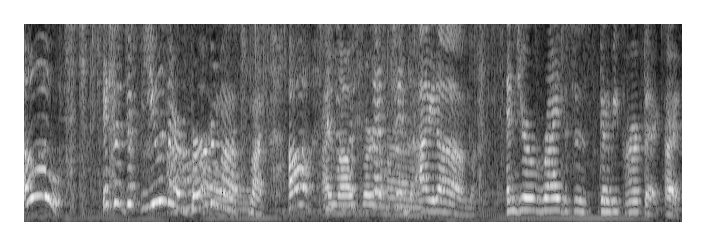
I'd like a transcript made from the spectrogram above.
Oh, it's a diffuser of Oh. bergamot smudge. Oh, this I is love the scented item. And you're right, this is gonna be perfect. All right,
